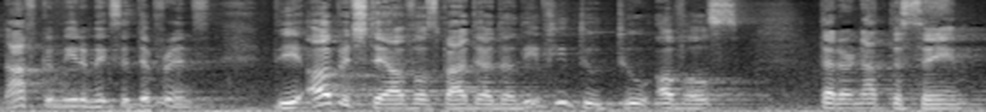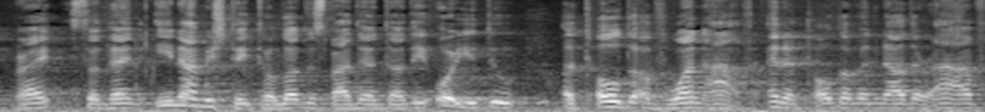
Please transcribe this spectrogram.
Nafkamina makes a difference. The avich de avos b'adadadi. If you do two avos that are not the same, right? So then ina mishtei toladus b'adadadi, or you do a tolda of one av and a tolda of another av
